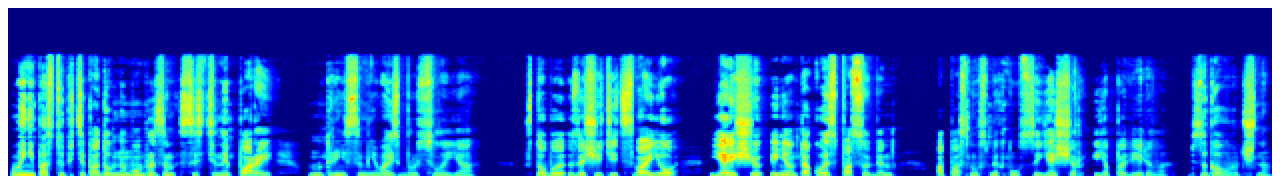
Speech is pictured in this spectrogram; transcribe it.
«Вы не поступите подобным образом с истинной парой», – внутренне сомневаясь, бросила я. «Чтобы защитить свое, я еще и не на такое способен», – опасно усмехнулся ящер, и я поверила. Безоговорочно.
